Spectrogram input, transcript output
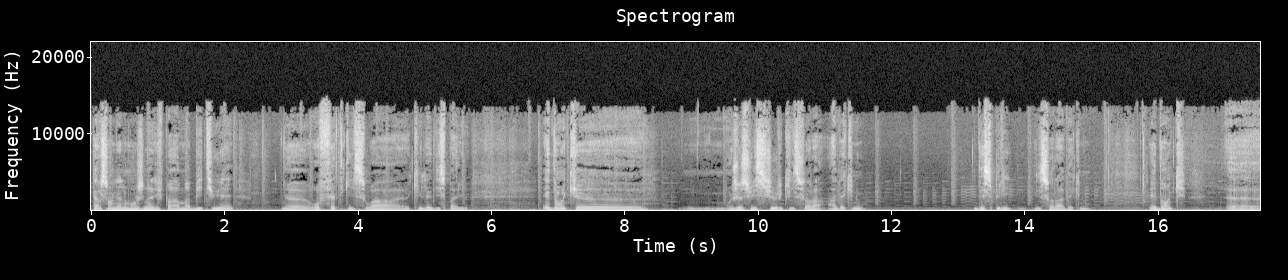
Personnellement, je n'arrive pas à m'habituer euh, au fait qu'il soit, qu'il ait disparu. Et donc, je suis sûr qu'il sera avec nous. D'esprit, il sera avec nous. Et donc, euh,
